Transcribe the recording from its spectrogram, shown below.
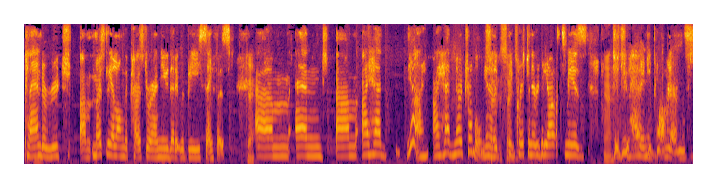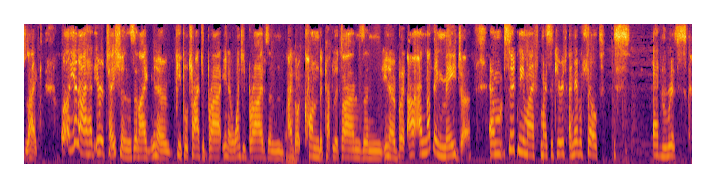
planned a route um, mostly along the coast where I knew that it would be safest. Okay. Um, and um, I had, yeah, I had no trouble. You know, So- the so big question everybody asks me is, Yeah. did you have any problems? Like, well, you know, I had irritations and I, you know, people tried to bribe, you know, wanted bribes and I got conned a couple of times and, you know, but I, I'm nothing major. Um, certainly my, my security, I never felt at risk.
